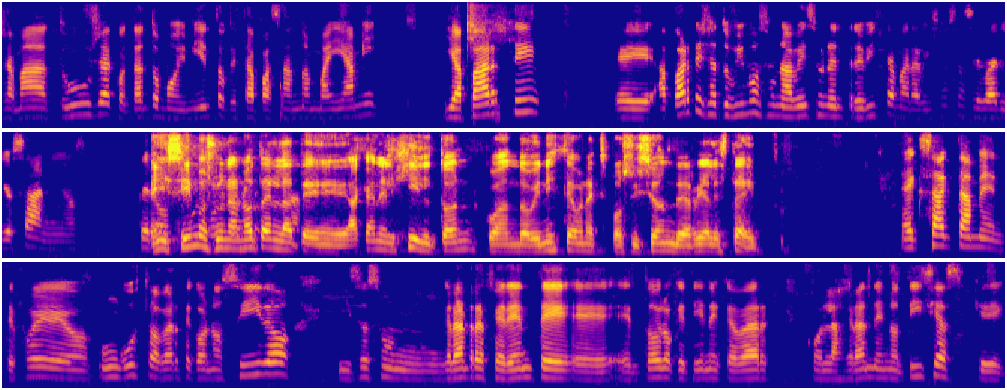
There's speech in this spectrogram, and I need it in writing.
llamada tuya con tanto movimiento que está pasando en Miami. Y aparte, eh, aparte ya tuvimos una vez una entrevista maravillosa hace varios años. E hicimos una nota en la acá en el Hilton cuando viniste a una exposición de real estate. Exactamente, fue un gusto haberte conocido y sos un gran referente eh, en todo lo que tiene que ver con las grandes noticias, que,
